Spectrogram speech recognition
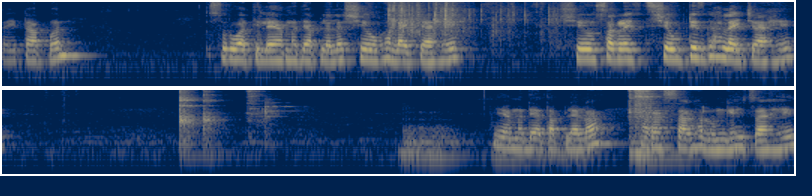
तर इथं आपण सुरुवातीला यामध्ये आपल्याला शेव घालायचे आहे. शेव सगळे शेवटीच घालायचे आहे. यामध्ये आता आपल्याला रस्सा घालून घ्यायचा आहे.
